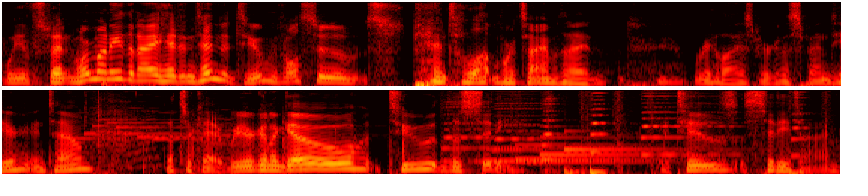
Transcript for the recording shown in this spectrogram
We've spent more money than I had intended to. We've also spent a lot more time than I realized we were going to spend here in town. That's okay. We are going to go to the city. It is city time.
